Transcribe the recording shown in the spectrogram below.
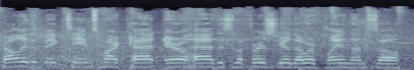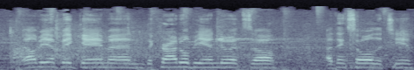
probably the big teams, Marquette, Arrowhead. This is the first year that we're playing them, so that'll be a big game, and the crowd will be into it. So I think so will the team.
